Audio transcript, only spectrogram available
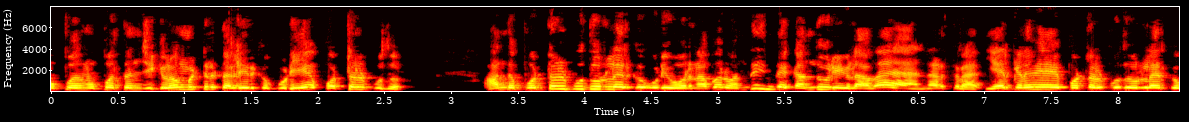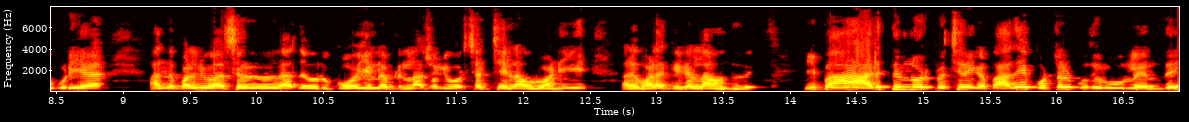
முப்பது முப்பத்தஞ்சு கிலோமீட்டர் தள்ளி இருக்கக்கூடிய பொட்டல் புதூர் அந்த பொட்டல் புதூர்ல இருக்கக்கூடிய ஒரு நபர் வந்து இந்த கந்தூரி விழாவை நடத்துறாரு. ஏற்கனவே பொட்டல் புதூர்ல இருக்கக்கூடிய அந்த பள்ளிவாசல் அது ஒரு கோயில் அப்படின்லாம் சொல்லி ஒரு சர்ச்சையெல்லாம் உருவானி அது வழக்குகள்லாம் வந்தது. இப்ப அடுத்து இன்னொரு பிரச்சனைகள். அதே பொட்டல் புதூர் ஊர்ல இருந்து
